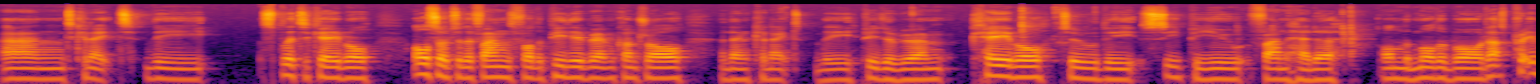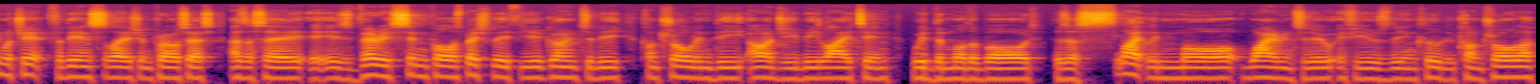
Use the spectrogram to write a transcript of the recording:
and connect the splitter cable also to the fans for the PWM control and then connect the PWM cable to the CPU fan header on the motherboard. That's pretty much it for the installation process. As I say, it is very simple, especially if you're going to be controlling the RGB lighting with the motherboard. There's a slightly more wiring to do if you use the included controller,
